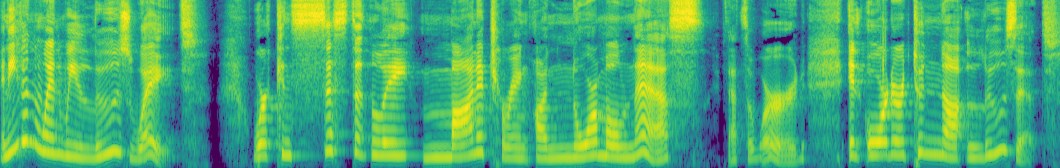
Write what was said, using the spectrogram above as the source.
And even when we lose weight, we're consistently monitoring our normalness, if that's a word, in order to not lose it.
